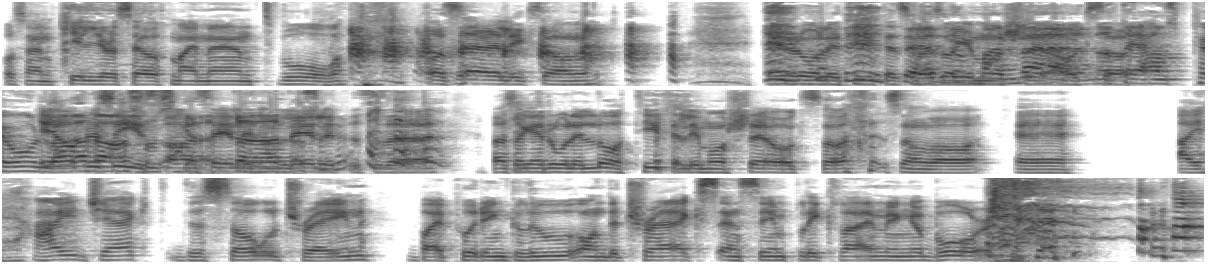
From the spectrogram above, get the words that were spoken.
Och sen Kill yourself my man 2. Och så är det liksom en rolig titel som jag såg i morse också. Att det är hans polare Ja, som precis. ska Och han säger han ler lite sådär. Jag såg en rolig låttitel i morse också som var eh, I hijacked the soul train by putting glue on the tracks and simply climbing aboard.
